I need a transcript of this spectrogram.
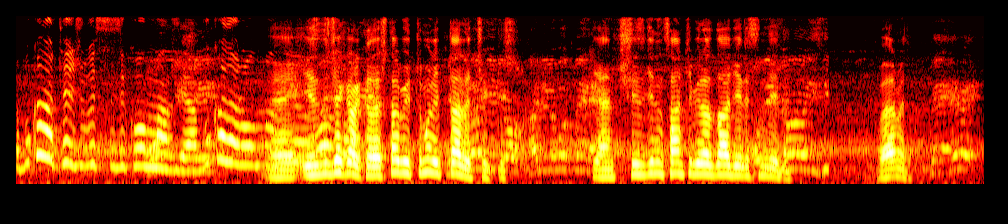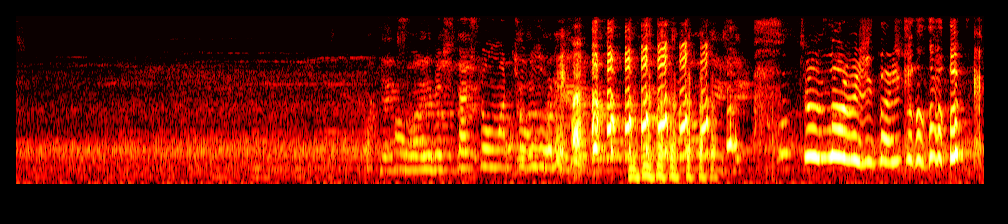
Ya Bu kadar tecrübesizlik olmaz ya. Bu kadar olmaz. Ee, izleyecek arkadaşlar büyük ihtimal iptal edecektir. Yani çizginin sanki biraz daha gerisindeydi. Vermedi. Allah'ım Beşiktaşlı olmak çok zor ya. Çok zor Beşiktaşlı olmak.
